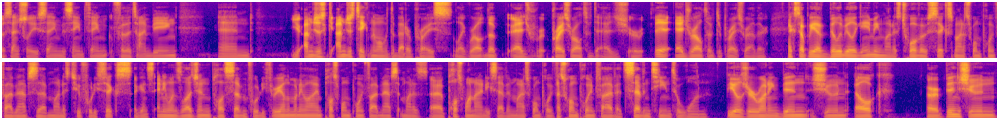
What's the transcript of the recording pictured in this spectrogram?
essentially saying the same thing for the time being, and I'm just I'm just taking the one with the better price, like the edge price relative to edge or eh, edge relative to price rather. Next up, we have Bilibili Gaming minus 1206, minus 1.5 maps at minus 246 against anyone's legend, plus 743 on the money line, plus 1.5 maps at minus, uh, plus 197, minus 1. Point, 1.5 at 17 to one. Beals, you're running Bin, Xun, Elk, or Bin, Xun,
